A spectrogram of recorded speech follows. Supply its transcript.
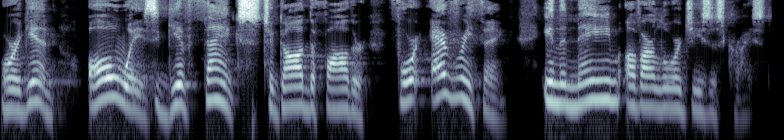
Or again, always give thanks to God the Father for everything in the name of our Lord Jesus Christ.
